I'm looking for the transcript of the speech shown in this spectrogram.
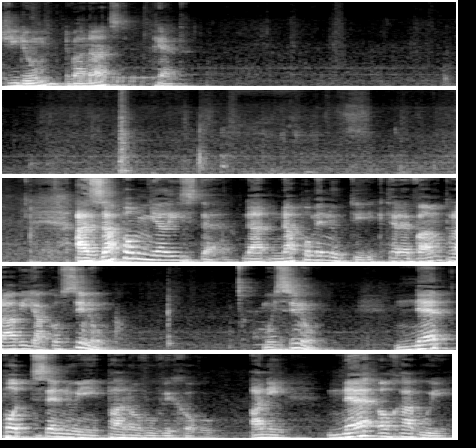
Židům 12, 5. A zapomněli jste na napomenutí, které vám praví jako synu. Můj synu, nepodcenuj pánovu vychovu, ani neochabuj,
